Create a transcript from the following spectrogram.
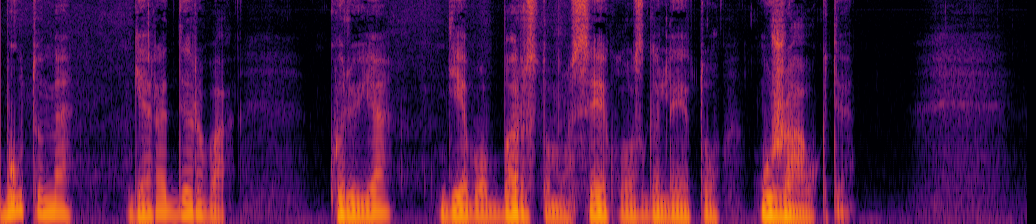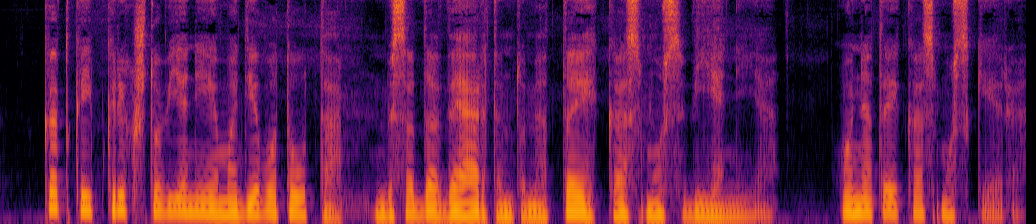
būtume gera dirba, kurioje Dievo barstomos sėklos galėtų užaukti. Kad kaip krikšto vienijama Dievo tauta visada vertintume tai, kas mus vienyje, o ne tai, kas mus skiria.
